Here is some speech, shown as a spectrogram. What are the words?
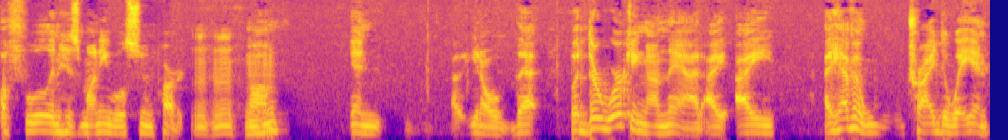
a fool in his money will soon part. Mm-hmm. Um, and uh, you know that, but they're working on that. I, I, I haven't tried to weigh in.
